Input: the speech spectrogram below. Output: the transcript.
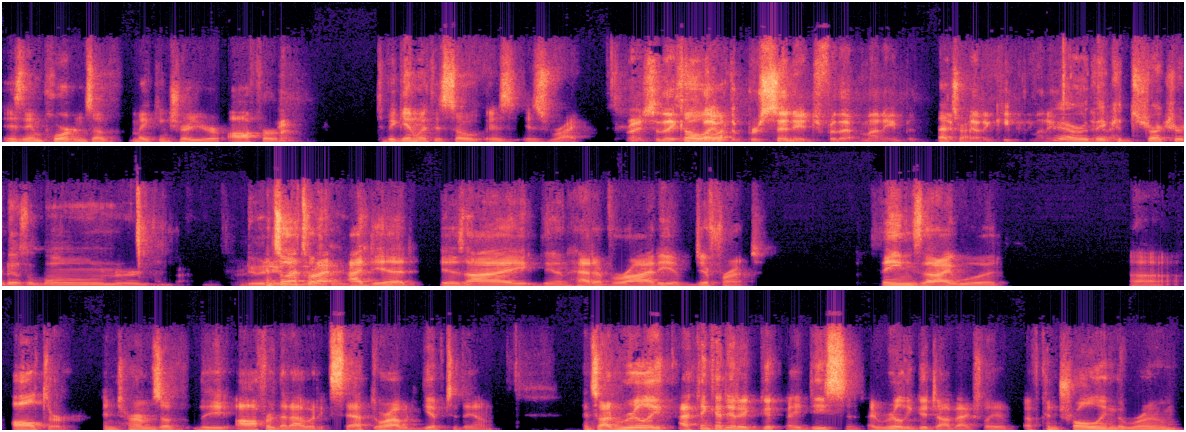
is the importance of making sure your offer. To begin with is so is is right. Right. So they can So, play with the percentage for that money, but That's they've right. got to keep the money. Yeah, or they could structure it as a loan or do any And so that's what I, I did is I then had a variety of different things that I would uh, alter in terms of the offer that I would accept or I would give to them. And so I really, I think I did a good, a decent, a really good job actually of, of controlling the room,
